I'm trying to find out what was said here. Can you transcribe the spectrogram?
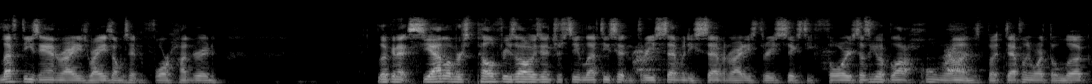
lefties and righties. Righties almost hitting 400. Looking at Seattle versus Pelfrey is always interesting. Lefties hitting 377, righties 364. He doesn't give up a lot of home runs, but definitely worth a look.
